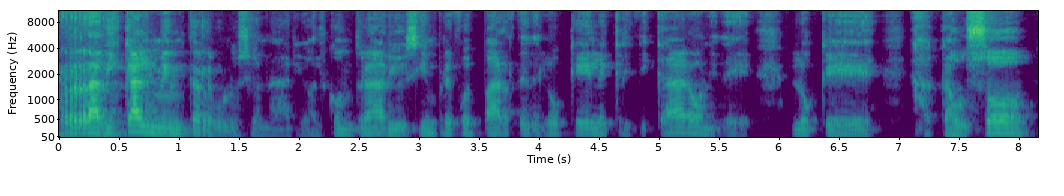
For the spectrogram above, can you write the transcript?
radicalmente revolucionario, al contrario, y siempre fue parte de lo que le criticaron y de lo que causó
